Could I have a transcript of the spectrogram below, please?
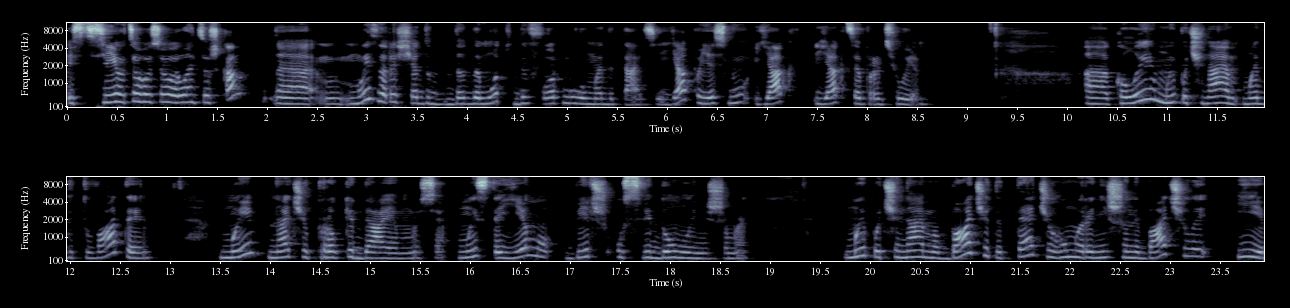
Із цього всього ланцюжка е, ми зараз ще додамо туди формулу медитації. Я поясню, як, як це працює. Коли ми починаємо медитувати, ми наче прокидаємося, ми стаємо більш усвідомленішими. Ми починаємо бачити те, чого ми раніше не бачили, і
